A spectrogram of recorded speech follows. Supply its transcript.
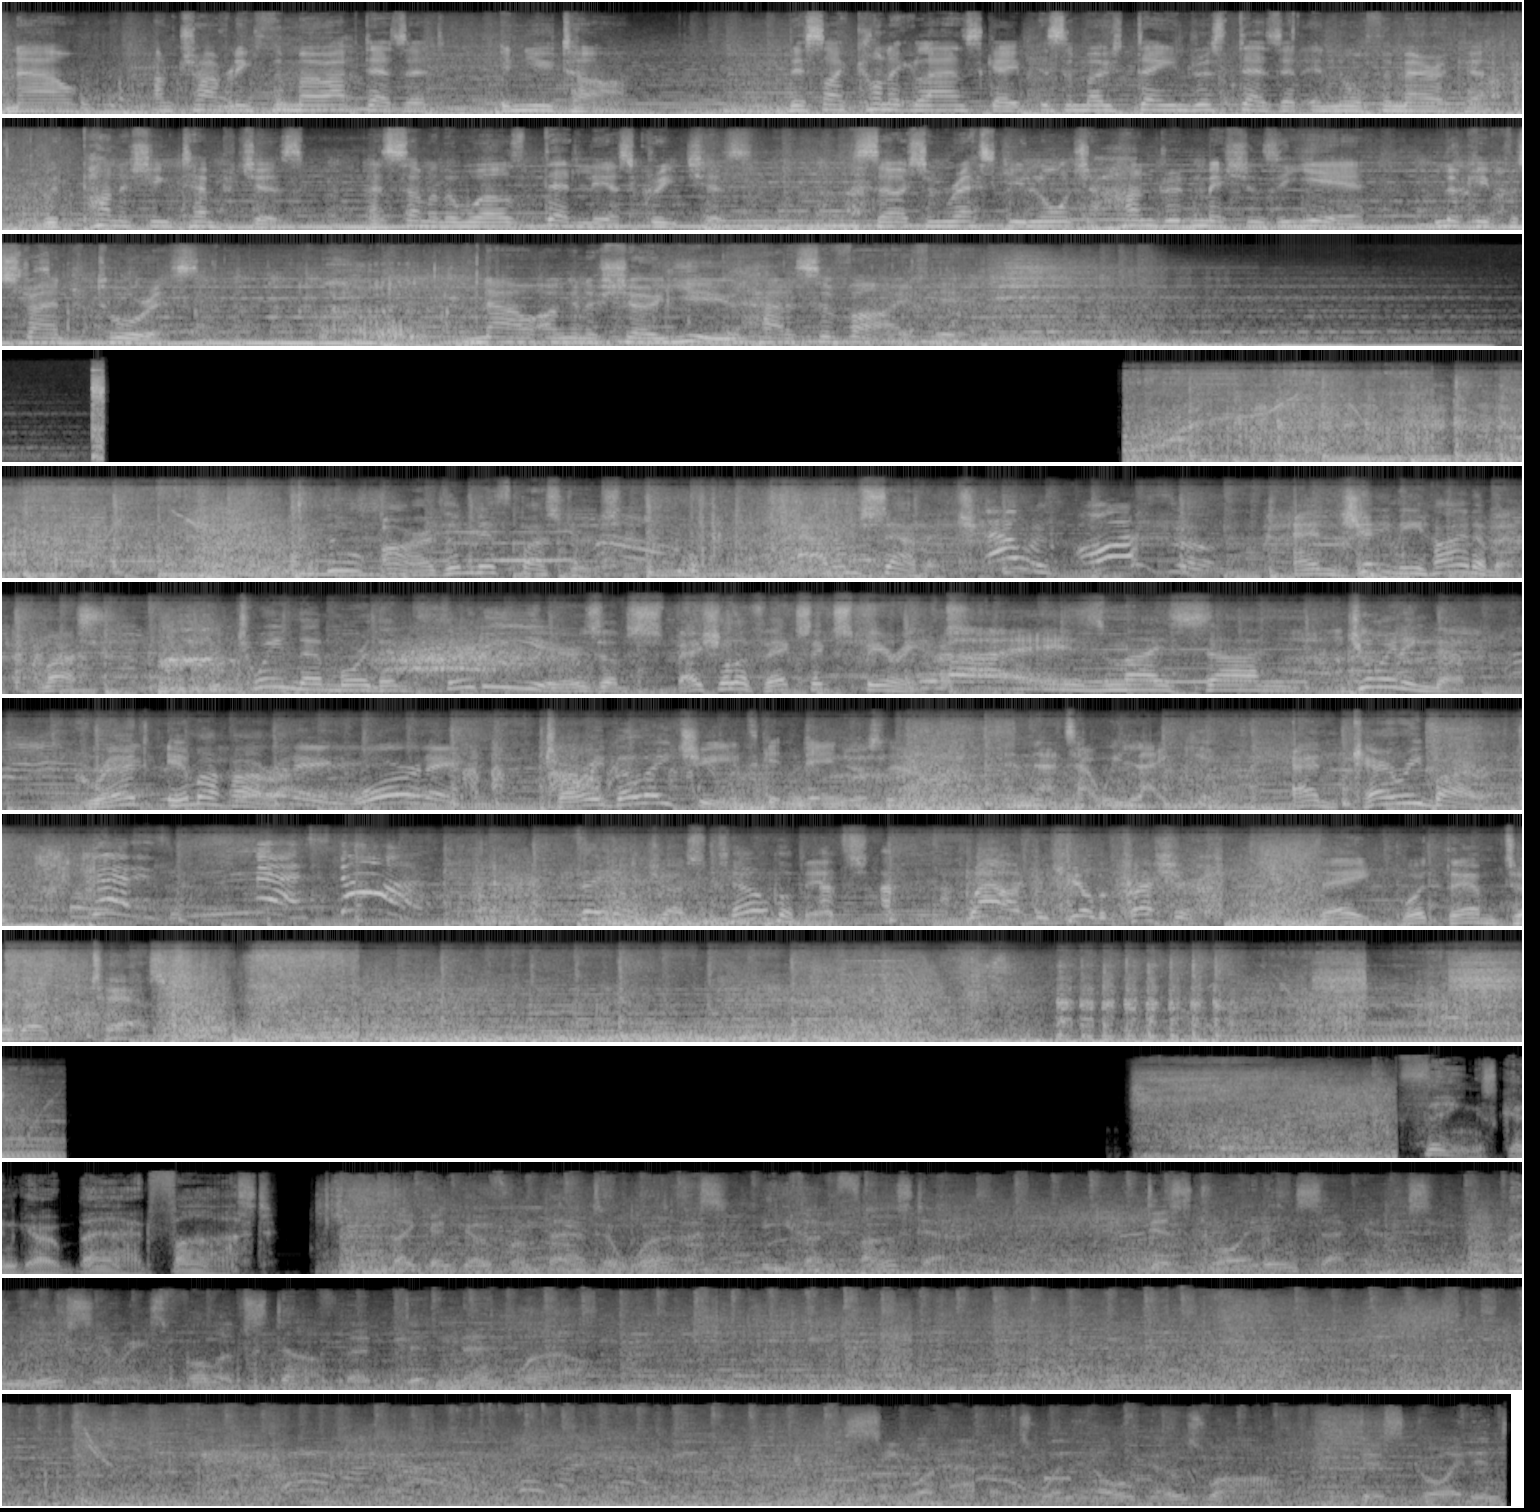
Now, I'm traveling to the Moab Desert in Utah. This iconic landscape is the most dangerous desert in North America, with punishing temperatures and some of the world's deadliest creatures. Search and Rescue launch 100 missions a year looking for stranded tourists. Now I'm going to show you how to survive here. Are the Mythbusters? Adam Savage That was awesome! and Jamie Hyneman. Lush. Between them, more than 30 years of special effects experience. Rise, my son. Joining them, Grant Imahara, Warning, warning. Tory Belleci, It's getting dangerous now, and that's how we like it. and Kari Byron. That is messed up! They don't just tell the myths, Wow, I can feel the pressure. they put them to the test. Things can go bad fast. They can go from bad to worse, even faster. Destroyed in Seconds. A new series full of stuff that didn't end well. See what happens when it all goes wrong. Destroyed in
